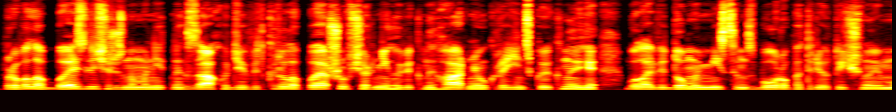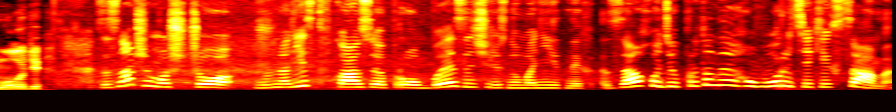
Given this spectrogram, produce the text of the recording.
провела безліч різноманітних заходів, відкрила першу в Чернігові книгарню української книги, була відомим місцем збору патріотичної молоді. Зазначимо, що журналіст вказує про безліч різноманітних заходів, проте не говорить, яких саме,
